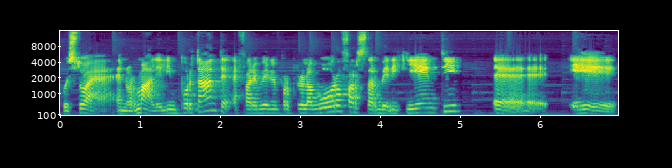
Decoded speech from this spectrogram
questo è, è, normale. L'importante è fare bene il proprio lavoro, far star bene i clienti eh, e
